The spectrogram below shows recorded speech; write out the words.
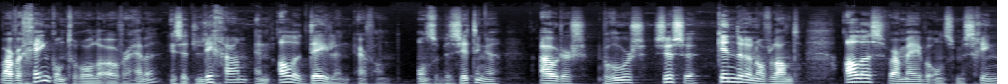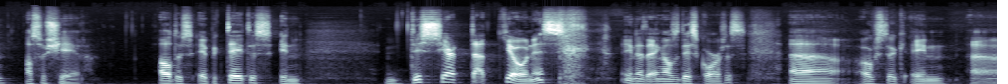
Waar we geen controle over hebben, is het lichaam en alle delen ervan. Onze bezittingen, ouders, broers, zussen, kinderen of land. Alles waarmee we ons misschien associëren. Aldus Epictetus in Dissertationes, in het Engels Discourses, eh, hoofdstuk 1, eh,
